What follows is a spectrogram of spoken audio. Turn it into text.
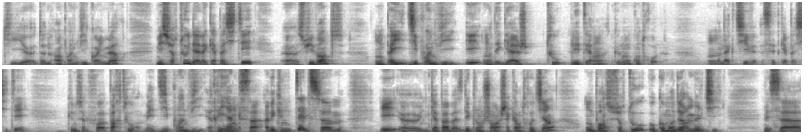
qui euh, donne un point de vie quand il meurt, mais surtout il a la capacité euh, suivante, on paye 10 points de vie et on dégage tous les terrains que l'on contrôle. On active cette capacité qu'une seule fois par tour, mais 10 points de vie, rien que ça, avec une telle somme et euh, une capable à se déclenchant à chaque entretien, on pense surtout au commandeur multi mais ça,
